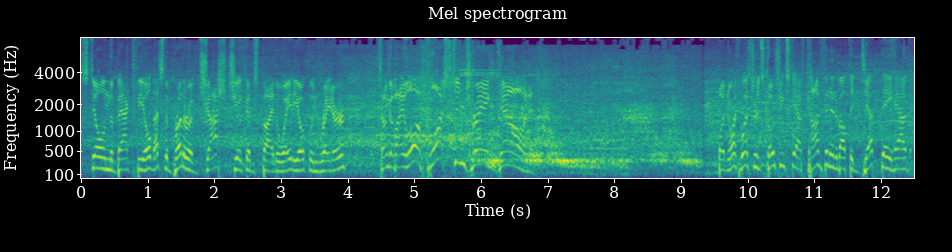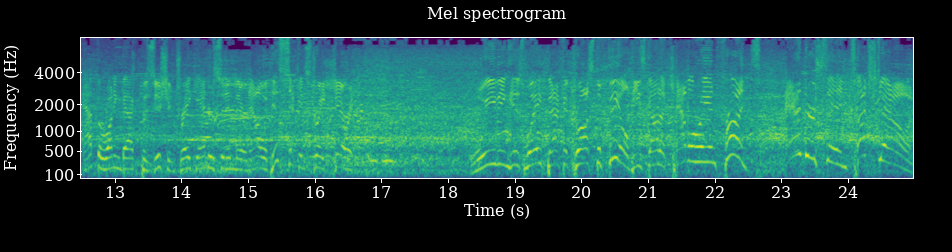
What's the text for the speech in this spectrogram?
Still in the backfield. That's the brother of Josh Jacobs, by the way, the Oakland Raider. Taulia Tagovailoa flushed and dragged down. But Northwestern's coaching staff confident about the depth they have at the running back position. Drake Anderson in there now with his second straight carry. Weaving his way back across the field. He's got a cavalry in front. Anderson, touchdown.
